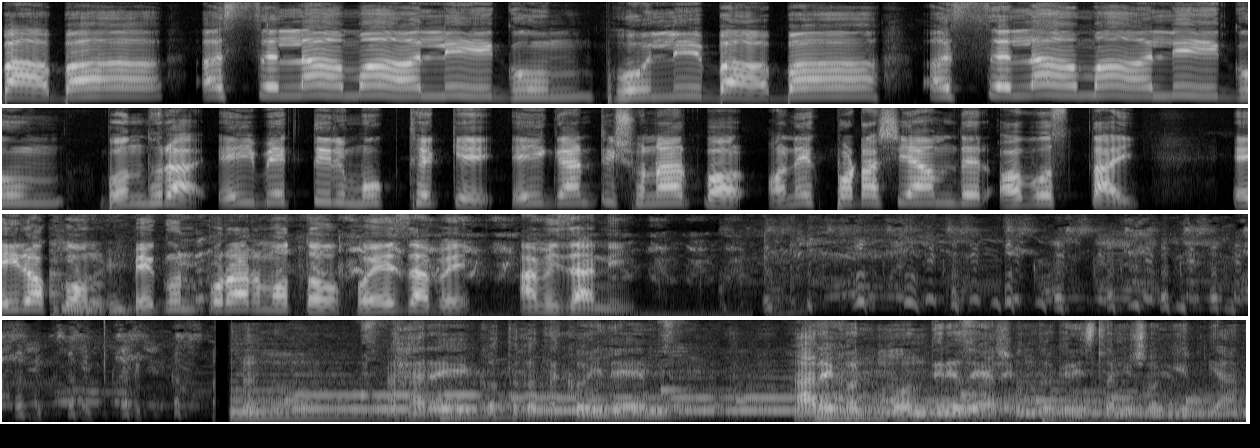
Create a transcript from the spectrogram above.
বাবা আসসালাম আলাইকুম ভোলে বাবা আসসালাম আলাইকুম বন্ধুরা এই ব্যক্তির মুখ থেকে এই গানটি শোনার পর অনেক পটাশিয়ামদের অবস্থায় এই রকম বেগুন পোড়ার মতো হয়ে যাবে আমি জানি আরে, কত কথা কইলেন। আর এখন মন্দিরে যায় সুন্দর করে ইসলামী সংগীত গান।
